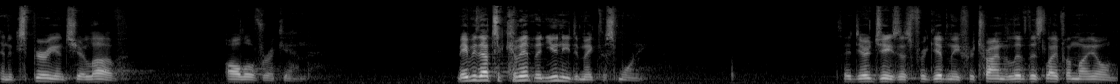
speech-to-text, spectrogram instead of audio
and experience your love all over again. Maybe that's a commitment you need to make this morning. Say, Dear Jesus, forgive me for trying to live this life on my own.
